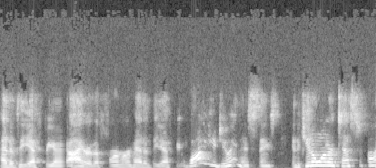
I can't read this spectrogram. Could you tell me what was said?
head of the FBI or the former head of the FBI. Why are you doing these things? And if you don't want to testify,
